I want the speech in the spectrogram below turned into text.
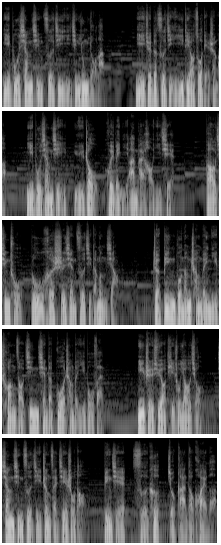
你不相信自己已经拥有了，你觉得自己一定要做点什么，你不相信宇宙会为你安排好一切。搞清楚如何实现自己的梦想。这并不能成为你创造金钱的过程的一部分，你只需要提出要求，相信自己正在接收到，并且此刻就感到快乐。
